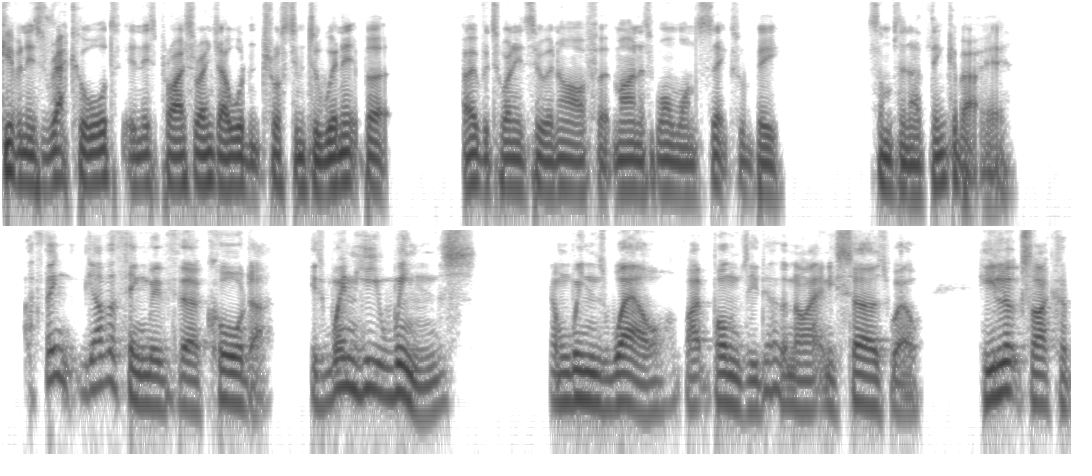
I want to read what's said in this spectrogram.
given his record in this price range, I wouldn't trust him to win it, but over 22 and a half at minus 116 would be something I'd think about here. I think the other thing with uh, Korda is when he wins and wins well, like Bonzi the other night, and he serves well, he looks like a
